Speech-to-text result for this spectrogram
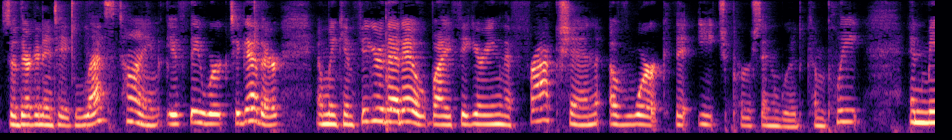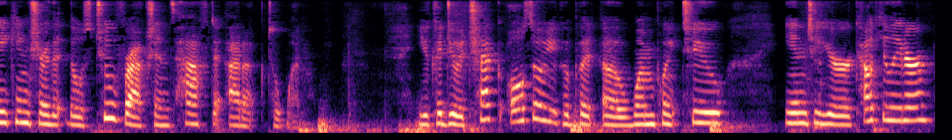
So they're going to take less time if they work together. And we can figure that out by figuring the fraction of work that each person would complete and making sure that those two fractions have to add up to 1. You could do a check also. You could put a 1.2 into your calculator.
